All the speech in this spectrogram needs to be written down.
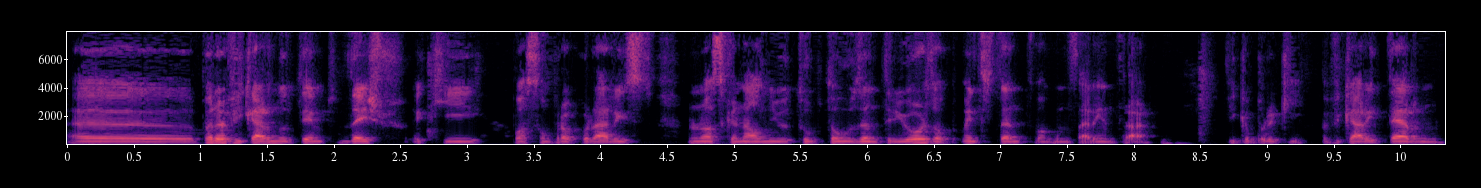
Eh, para ficar no tempo, deixo aqui, possam procurar isso no nosso canal no YouTube, estão os anteriores, ou entretanto vão começar a entrar. Fica por aqui, para ficar eterno,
